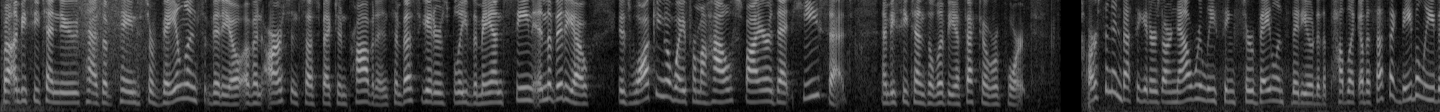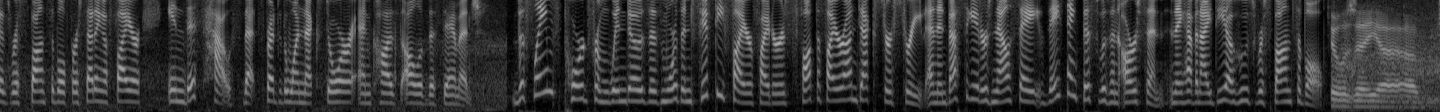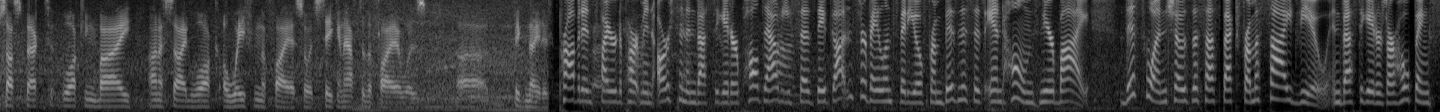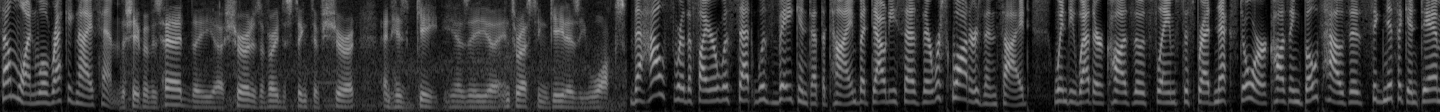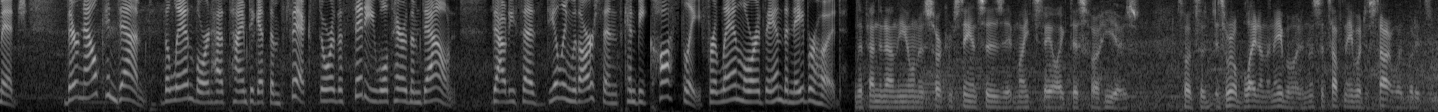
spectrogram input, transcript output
Well, NBC 10 News has obtained surveillance video of an arson suspect in Providence. Investigators believe the man seen in the video is walking away from a house fire that he set. NBC 10's Olivia Fecteau reports. Arson investigators are now releasing surveillance video to the public of a suspect they believe is responsible for setting a fire in this house that spread to the one next door and caused all of this damage. The flames poured from windows as more than 50 firefighters fought the fire on Dexter Street, and investigators now say they think this was an arson and they have an idea who's responsible. It was a uh, suspect walking by on a sidewalk away from the fire, so it's taken after the fire was uh, ignited. Providence Fire Department arson investigator Paul Dowdy says they've gotten surveillance video from businesses and homes nearby. This one shows the suspect from a side view. Investigators are hoping someone will recognize him. The shape of his head, the uh, shirt is a very distinctive shirt, and his gait. He has a uh, interesting gait as he walks. The house where the fire was set was vacant at the time, but Dowdy says there were squatters inside. Windy weather caused those flames to spread next door, causing both houses significant damage. They're now condemned. The landlord has time to get them fixed, or the city will tear them down. Dowdy says dealing with arsons can be costly for landlords and the neighborhood. Depending on the owner's circumstances, it might stay like this for years. So it's a, it's a real blight on the neighborhood, and it's a tough neighborhood to start with, but it's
